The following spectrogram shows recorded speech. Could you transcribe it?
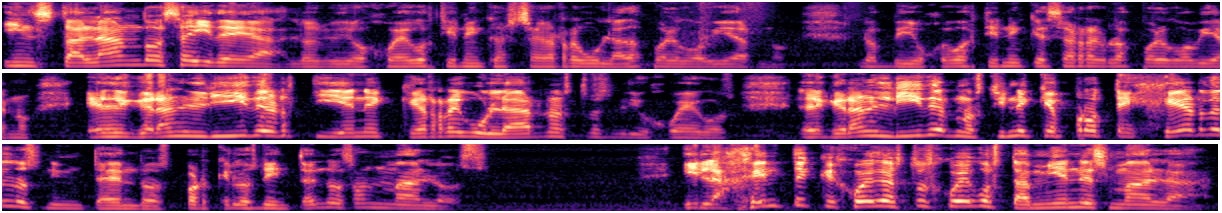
instalando esa idea, los videojuegos tienen que ser regulados por el gobierno. Los videojuegos tienen que ser regulados por el gobierno. El gran líder tiene que regular nuestros videojuegos. El gran líder nos tiene que proteger de los Nintendos, porque los Nintendos son malos. Y la gente que juega estos juegos también es mala.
